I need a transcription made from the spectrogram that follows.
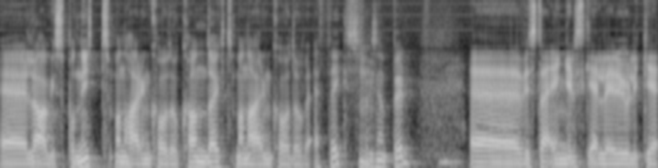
eh, lages på nytt. Man har en code of conduct, man har en code of ethics f.eks. Mm. Eh, hvis det er engelsk eller ulike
